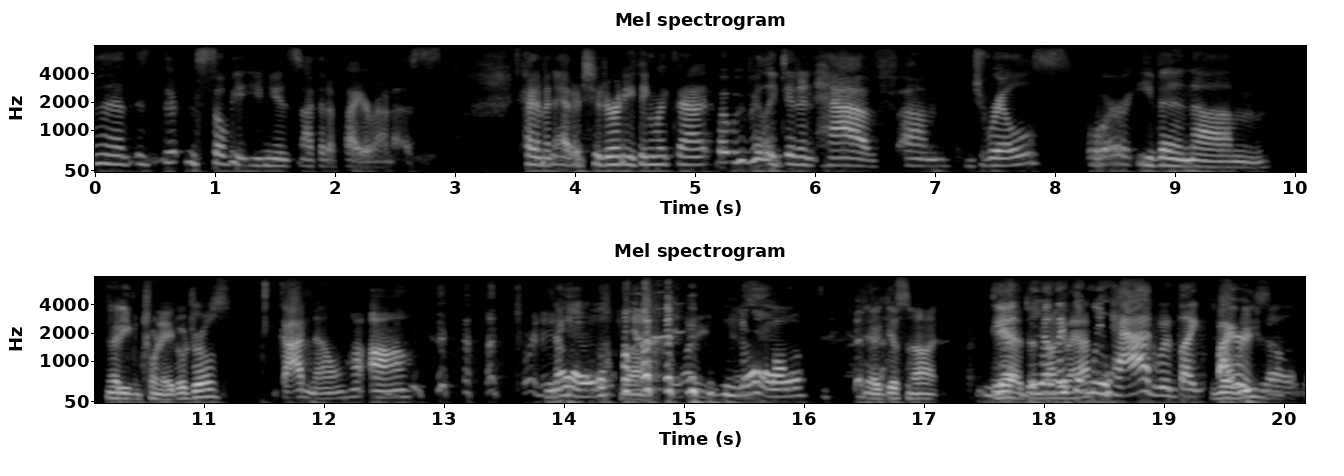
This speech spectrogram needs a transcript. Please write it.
uh, the Soviet Union's not going to fire on us, kind of an attitude or anything like that. But we really didn't have um, drills or even, um, Not even tornado drills. God no, uh-uh, Tornado. no, Wow. No. Yeah, I guess not. The, Yeah, the only gonna thing we had was like fire reason. drills,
